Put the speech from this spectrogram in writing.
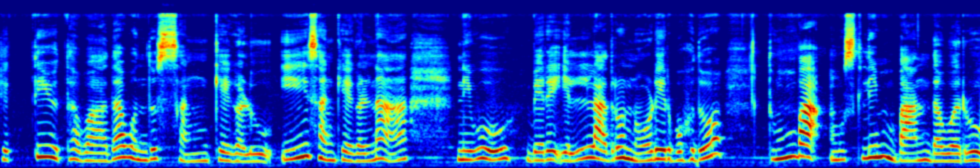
ಶಕ್ತಿಯುತವಾದ ಒಂದು ಸಂಖ್ಯೆಗಳು. ಈ ಸಂಖ್ಯೆಗಳನ್ನ ನೀವು ಬೇರೆ ಎಲ್ಲಾದರೂ ನೋಡಿರಬಹುದು. ತುಂಬ ಮುಸ್ಲಿಂ ಬಾಂಧವರು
